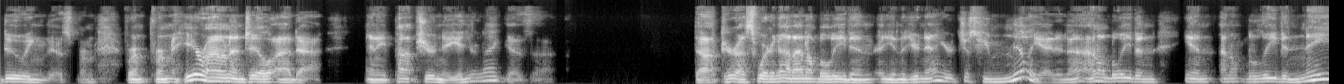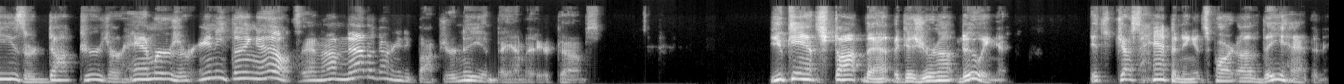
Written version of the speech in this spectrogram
doing this from from from here on until I die. And he pumps your knee, and your leg goes up. Doctor, I swear to God, I don't believe in you know. You're now you're just humiliated. I, I don't believe in in I don't believe in knees or doctors or hammers or anything else. And I'm never going to. Pops your knee, and bam, here it comes you can't stop that because you're not doing it. It's just happening. It's part of the happening.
